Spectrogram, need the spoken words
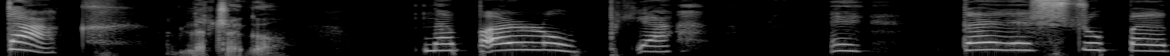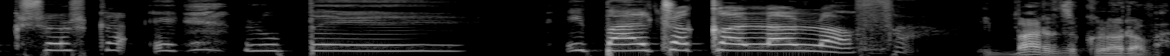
Tak. Dlaczego? No bo lubię. To jest super książka i lubię. I bardzo kolorowa. I bardzo kolorowa.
